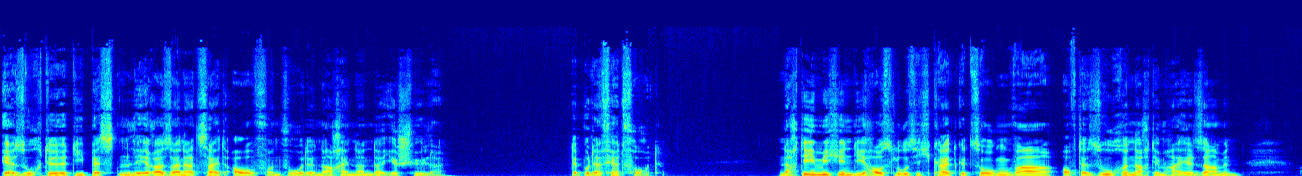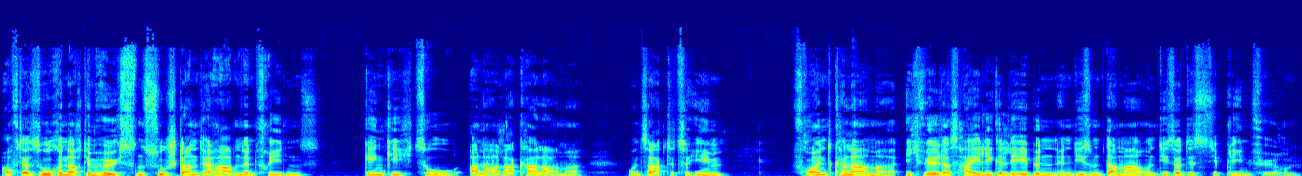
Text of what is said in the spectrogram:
Er suchte die besten Lehrer seiner Zeit auf und wurde nacheinander ihr Schüler. Der Buddha fährt fort. Nachdem ich in die Hauslosigkeit gezogen war, auf der Suche nach dem Heilsamen, auf der Suche nach dem höchsten Zustand erhabenen Friedens, ging ich zu Alara Kalama und sagte zu ihm, Freund Kalama, ich will das heilige Leben in diesem Dhamma und dieser Disziplin führen.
